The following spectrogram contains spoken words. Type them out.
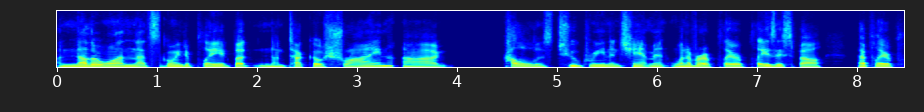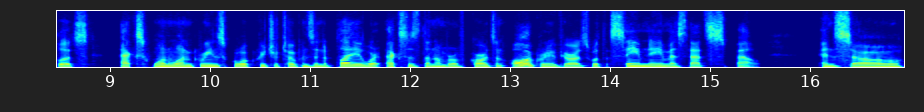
Another one that's going to play, but Nantuko Shrine, uh, colorless, two green enchantment. Whenever a player plays a spell, that player puts X one one green squirrel creature tokens into play, where X is the number of cards in all graveyards with the same name as that spell. And so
